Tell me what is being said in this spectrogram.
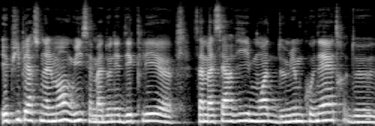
Et puis personnellement, oui, ça m'a donné des clés, euh, ça m'a servi moi de mieux me connaître, de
